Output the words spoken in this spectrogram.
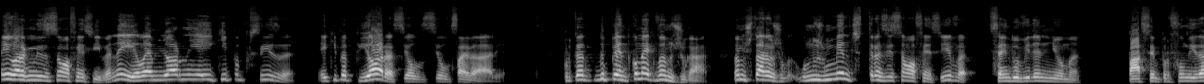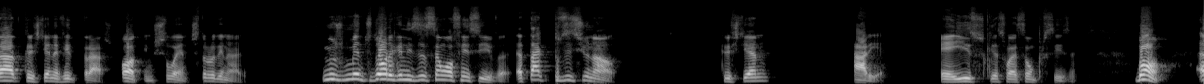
Em organização ofensiva, nem ele é melhor, nem a equipa precisa. A equipa piora se ele, se ele sai da área. Portanto, depende como é que vamos jogar. Vamos estar nos momentos de transição ofensiva, sem dúvida nenhuma. Passa em profundidade, Cristiano vir de trás. Ótimo, excelente, extraordinário. Nos momentos de organização ofensiva, ataque posicional, Cristiano, área. É isso que a seleção precisa. Bom, uh,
